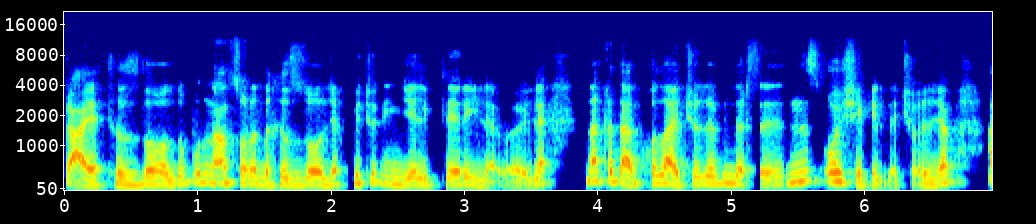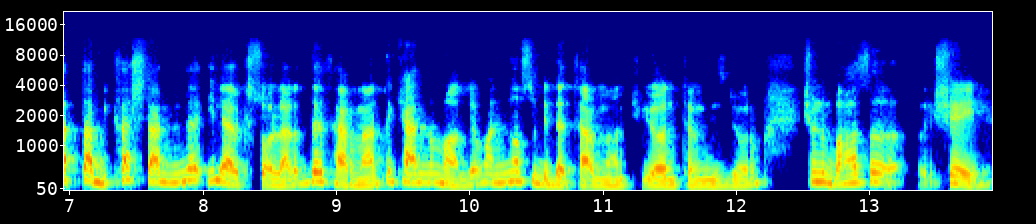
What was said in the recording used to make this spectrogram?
Gayet hızlı oldu. Bundan sonra da hızlı olacak. Bütün incelikleriyle öyle. Ne kadar kolay çözebilirseniz o şekilde çözeceğim. Hatta birkaç tane de ileriki sorularda determinantı kendim alacağım. Hani nasıl bir determinant yöntemi izliyorum? Şimdi bazı şey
